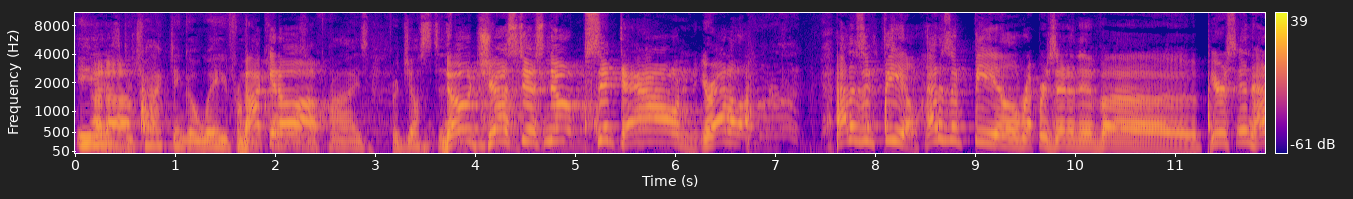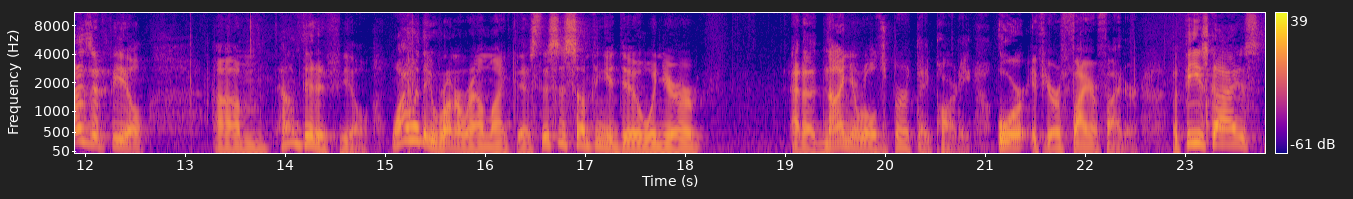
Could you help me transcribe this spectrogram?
is detracting away from Knock the calls and cries for justice. No justice. No, sit down. You're out of. How does it feel? How does it feel, Representative uh, Pearson? How does it feel? Um, how did it feel? Why would they run around like this? This is something you do when you're at a nine year old's birthday party or if you're a firefighter. But these guys,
